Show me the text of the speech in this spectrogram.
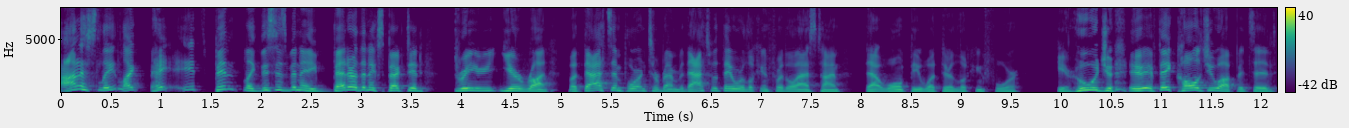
honestly, like, hey, it's been like this has been a better than expected three year run. But that's important to remember. That's what they were looking for the last time. That won't be what they're looking for here. Who would you, if- they called you up and said,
